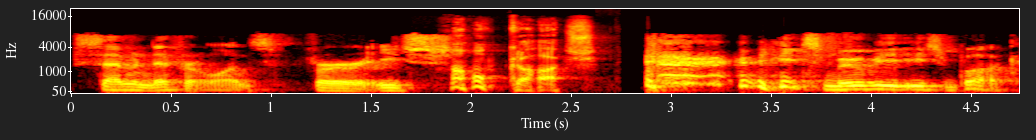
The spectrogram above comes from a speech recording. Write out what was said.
seven different ones for each. Oh gosh, each movie, each book,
